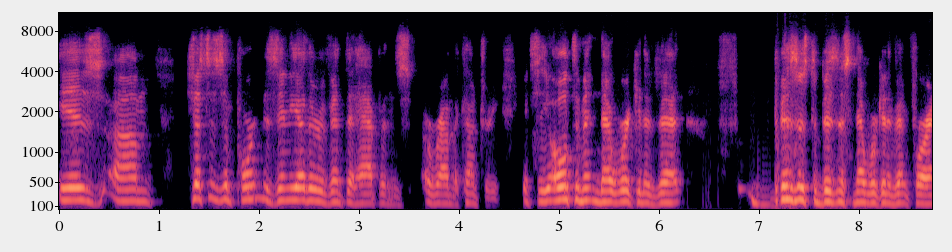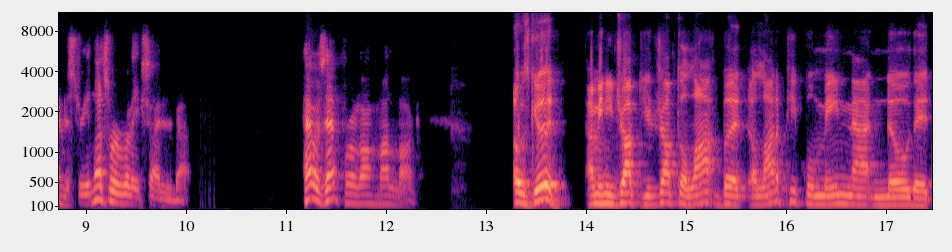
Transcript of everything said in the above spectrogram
is um, just as important as any other event that happens around the country. It's the ultimate networking event, business to business networking event for our industry. And that's what we're really excited about. How was that for a long monologue? It was good. I mean, you dropped you dropped a lot, but a lot of people may not know that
